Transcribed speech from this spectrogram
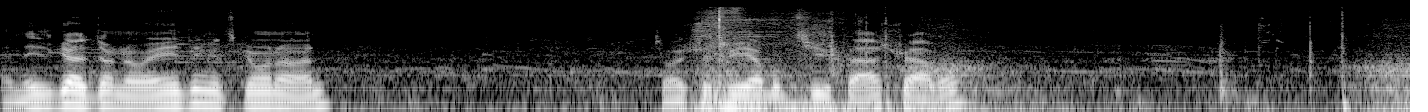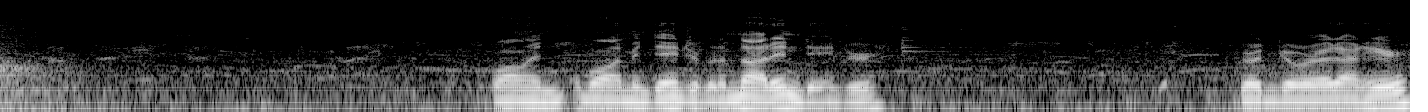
And these guys don't know anything that's going on. So I should be able to fast travel. While in while I'm in danger, but I'm not in danger. Go ahead and go right out here.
